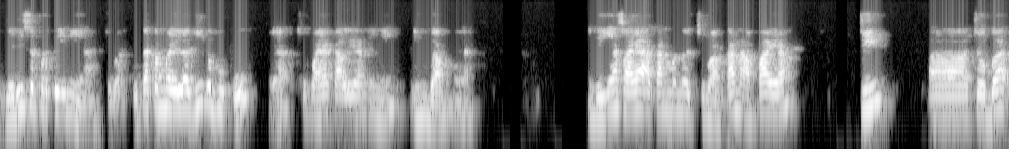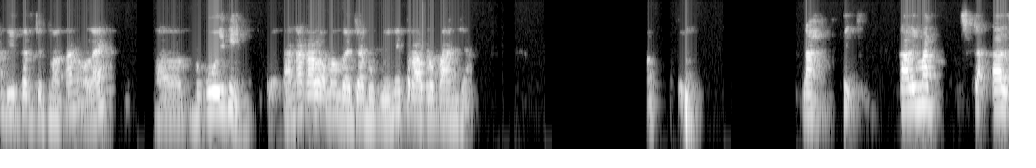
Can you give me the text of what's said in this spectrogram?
jadi seperti ini ya. Coba kita kembali lagi ke buku ya supaya kalian ini imbang ya. Intinya saya akan menerjemahkan apa yang dicoba uh, diterjemahkan oleh uh, buku ini. Karena kalau membaca buku ini terlalu panjang. Nah, kalimat uh,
